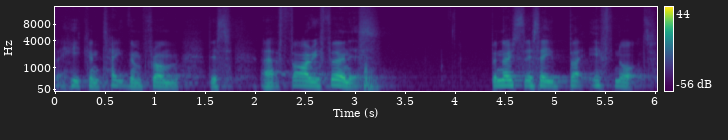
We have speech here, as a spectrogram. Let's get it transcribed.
that he can take them from this uh, fiery furnace. But notice they say, but if not,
